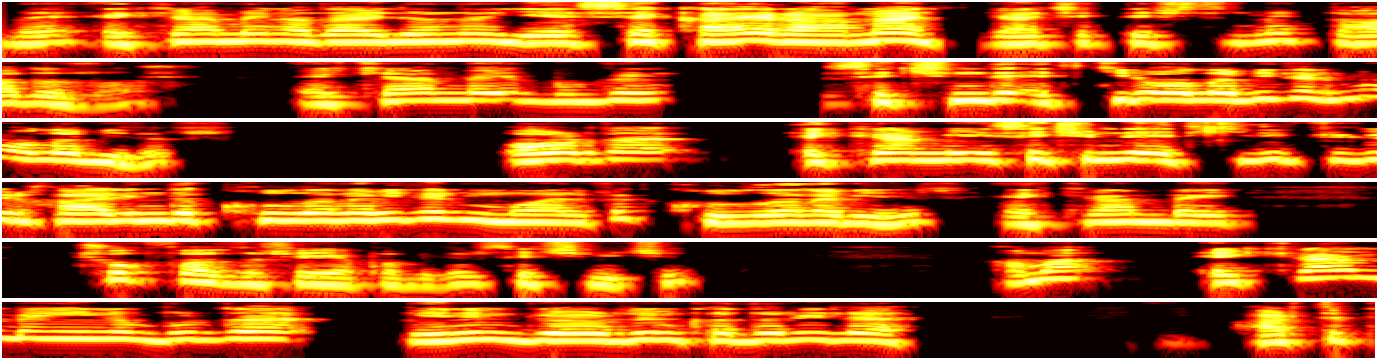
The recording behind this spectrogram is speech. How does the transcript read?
Ve Ekrem Bey'in adaylığını YSK'ya rağmen gerçekleştirmek daha da zor. Ekrem Bey bugün seçimde etkili olabilir mi? Olabilir. Orada Ekrem Bey'i seçimde etkili figür halinde kullanabilir mi muhalefet? Kullanabilir. Ekrem Bey çok fazla şey yapabilir seçim için. Ama Ekrem Bey'in burada benim gördüğüm kadarıyla artık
